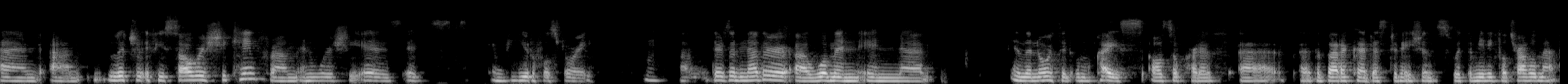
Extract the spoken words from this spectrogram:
And um, literally, if you saw where she came from and where she is, it's a beautiful story. Mm. Um, there's another uh, woman in uh, in the north in Umm Qais, also part of uh, uh the Baraka destinations with the meaningful travel map.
